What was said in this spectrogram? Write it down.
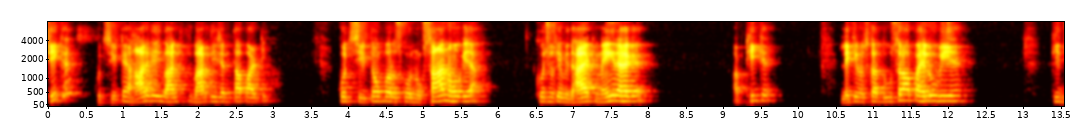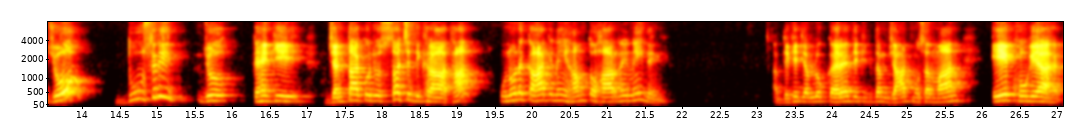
ठीक है, कुछ सीटें हार गई भारतीय जनता पार्टी। कुछ सीटों पर उसको नुकसान हो गया। कुछ उसके विधायक नहीं रह गए। अब ठीक है लेकिन उसका दूसरा पहलू भी है कि जो दूसरी जो कहें कि जनता को जो सच दिख रहा था उन्होंने कहा कि नहीं हम तो हारने नहीं देंगे। अब देखिए जब लोग कह रहे थे कि एकदम जाट मुसलमान एक हो गया है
